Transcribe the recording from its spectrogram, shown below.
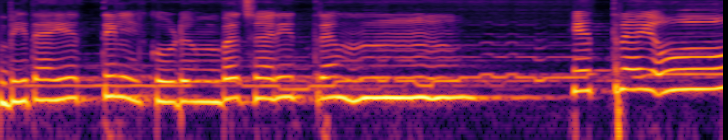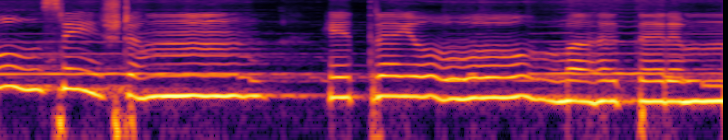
വിതയത്തിൽ കുടുംബചരിത്രം എത്രയോ ശ്രേഷ്ഠം എത്രയോ മഹത്തരം.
